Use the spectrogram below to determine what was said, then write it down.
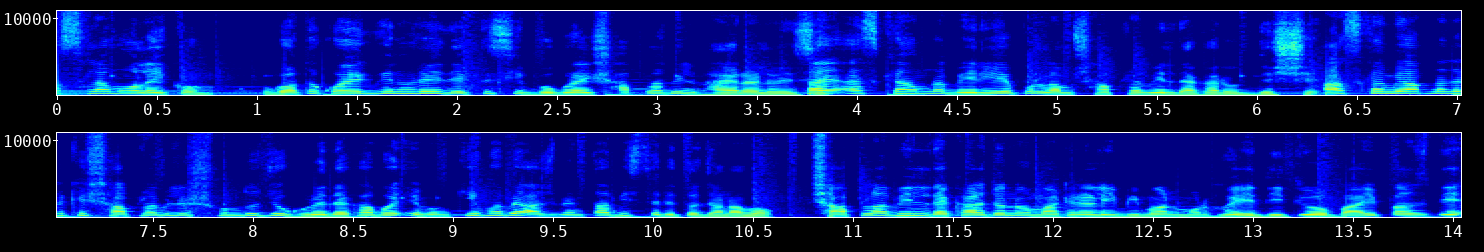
আসসালামু আলাইকুম। গত কয়েকদিন ধরেই দেখতেছি বগুড়ায় শাপলা বিল ভাইরাল হয়েছে। তাই আজকে আমরা বেরিয়ে পড়লাম শাপলা বিল দেখার উদ্দেশ্যে। আজকে আমি আপনাদেরকে শাপলা বিলের সৌন্দর্য ঘুরে দেখাবো এবং কীভাবে আসবেন তা বিস্তারিত জানাব। শাপলা বিল দেখার জন্য মাটিরালি বিমানমোড় হয়ে দ্বিতীয় বাইপাস দিয়ে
